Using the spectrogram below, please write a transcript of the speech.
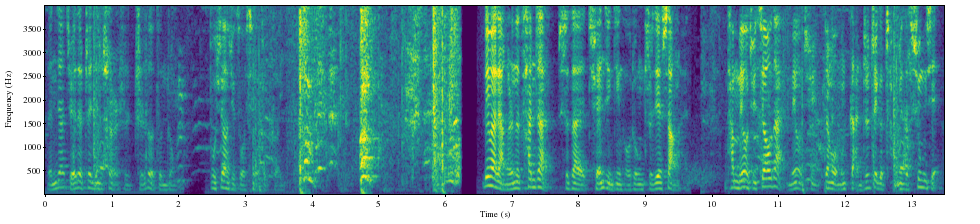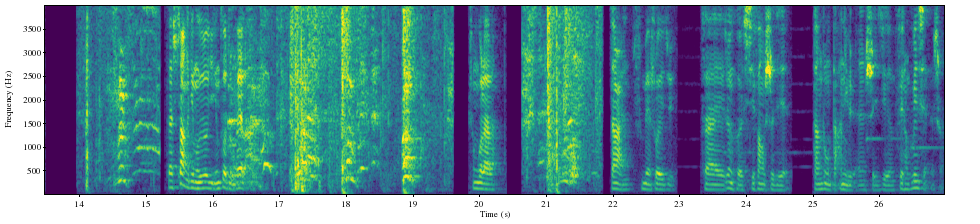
人家觉得这件事儿是值得尊重的，不需要去作秀就可以。另外两个人的参战是在全景镜头中直接上来的，他没有去交代，没有去让我们感知这个场面的凶险。在上个镜头就已经做准备了，冲过来了。当然，顺便说一句，在任何西方世界，当众打女人是一件非常危险的事儿，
